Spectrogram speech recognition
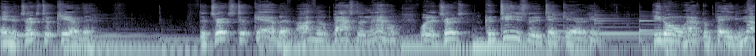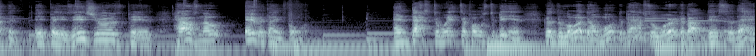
and the church took care of them. The church took care of them. I know pastor now where the church continuously take care of him. He don't have to pay nothing. They pay his insurance, pay his house note, everything for him. And that's the way it's supposed to be. in. Because the Lord don't want the pastor worried about this or that.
